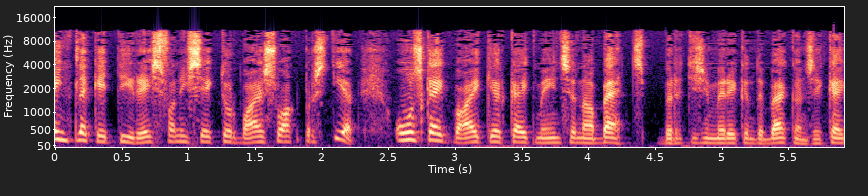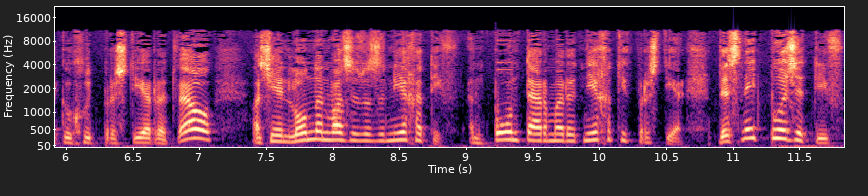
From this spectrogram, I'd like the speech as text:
eintlik het die res van die sektor baie swak presteer. Ons kyk baie keer kyk mense na BATS, British American Tobacco, en sê kyk hoe goed presteer dit. Wel, as jy in Londen was, was dit negatief. In pond terme het dit negatief presteer. Dis net positief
